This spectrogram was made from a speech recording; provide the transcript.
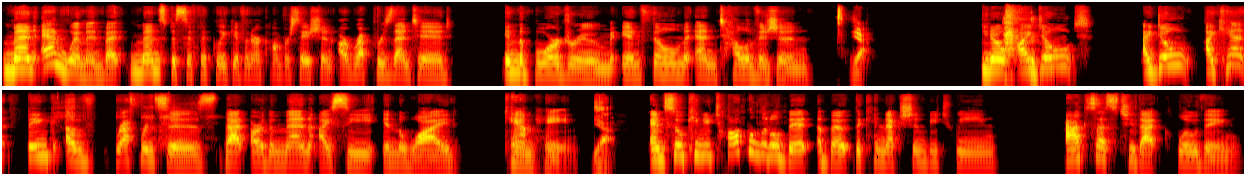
men and women, but men specifically, given our conversation, are represented in the boardroom, in film and television. Yeah. You know, I don't, I don't, I can't think of references that are the men I see in the wide campaign. Yeah. And so, can you talk a little bit about the connection between access to that clothing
